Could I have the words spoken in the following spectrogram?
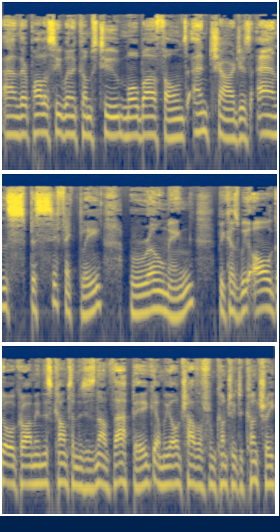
and their policy when it comes to mobile phones and charges, and specifically roaming, because we all go across. I mean, this continent is not that big, and we all travel from country to country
